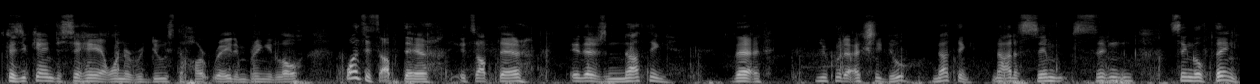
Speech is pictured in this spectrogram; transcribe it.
because you can't just say hey i want to reduce the heart rate and bring it low. Once it's up there it's up there and there's nothing that you could actually do nothing not a sim, sim single thing.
